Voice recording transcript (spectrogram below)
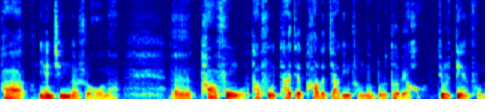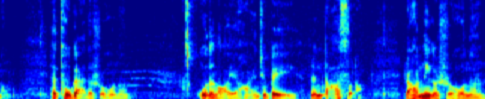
他年轻的时候呢，呃，他父母，他父，他家，他的家庭成分不是特别好，就是佃妇农。在土改的时候呢，我的姥爷好像就被人打死了。然后那个时候呢，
